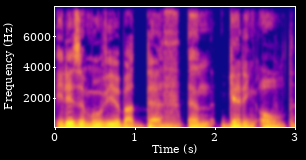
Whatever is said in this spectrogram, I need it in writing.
It is a movie about death and getting old.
